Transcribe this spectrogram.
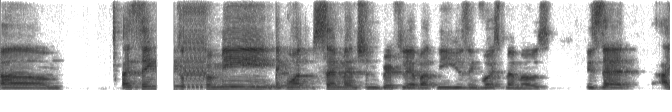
Um, I think for me, like what Sam mentioned briefly about me using voice memos, is that I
